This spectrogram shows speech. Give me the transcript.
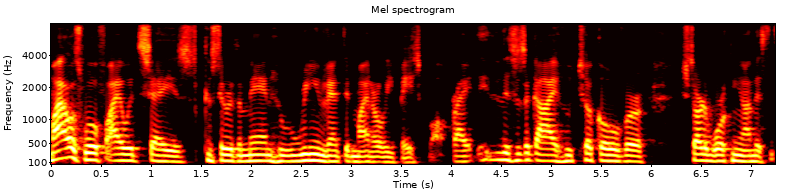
Miles Wolff, I would say, is considered the man who reinvented minor league baseball, right? This is a guy who took over, started working on this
